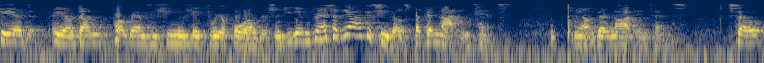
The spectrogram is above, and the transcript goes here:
she had you know done programs and she knew she had three or four others. And she gave me three. I said, yeah, I could see those, but they're not intense. You know, they're not intense. So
